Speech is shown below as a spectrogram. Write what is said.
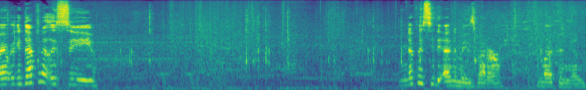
We can definitely see. We can definitely see the enemies better, in my opinion.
